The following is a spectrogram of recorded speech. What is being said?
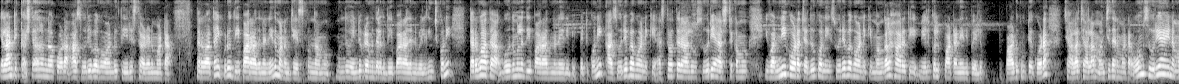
ఎలాంటి కష్టాలున్నా కూడా ఆ సూర్యభగవానుడు తీరుస్తాడనమాట. తర్వాత ఇప్పుడు దీపారాధన అనేది మనం చేసుకుందాము. ముందు ఎండు ప్రమిదలకు దీపారాధన వెలిగించుకొని తర్వాత గోధుమల దీపారాధన అనేది పెట్టుకొని ఆ సూర్యభగవానికి అష్టోత్తరాలు సూర్య అష్టకము ఇవన్నీ కూడా చదువుకొని సూర్యభగవానికి మంగళహారతి మేలుకొలుపు పాట అనేది పెళ్ళు పాడుకుంటే కూడా చాలా చాలా మంచిదనమాట ఓం సూర్యాయ నమ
